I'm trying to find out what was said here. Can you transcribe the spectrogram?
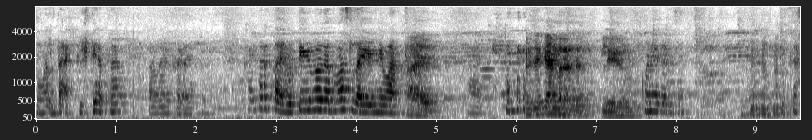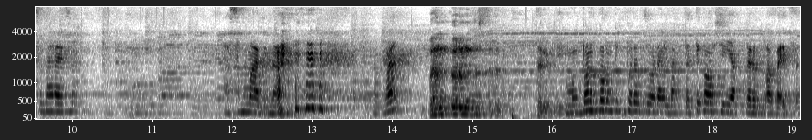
तुम्हाला दाखवते आता आता काय करायचं. काय करताय? टी व्ही बघत बसलाय निवांत. क्लिअर कोणीकडचं? ते कसं धरायचं? असं मागणं. बाबा बंद करून दुसरं तर की. मग बंद करून ते परत जोडायला लागतं. ते कशी याप करत बसायचं.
